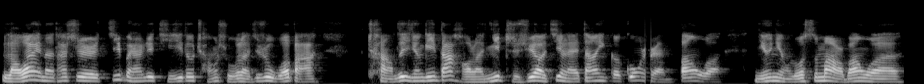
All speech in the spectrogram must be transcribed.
老外呢，他是基本上这体系都成熟了，就是我把厂子已经给你搭好了，你只需要进来当一个工人，帮我拧拧螺丝帽，帮我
